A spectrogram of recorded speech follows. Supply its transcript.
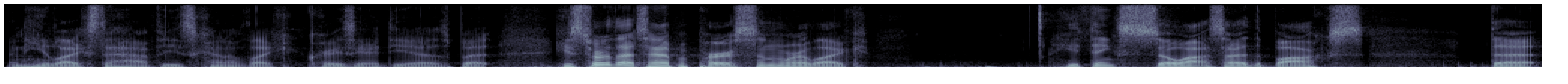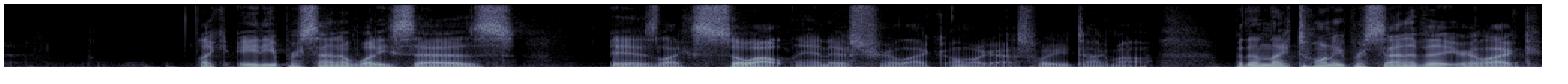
and he likes to have these kind of like crazy ideas, but he's sort of that type of person where like he thinks so outside the box that like 80% of what he says is like so outlandish you're like, "Oh my gosh, what are you talking about?" But then like 20% of it you're like,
